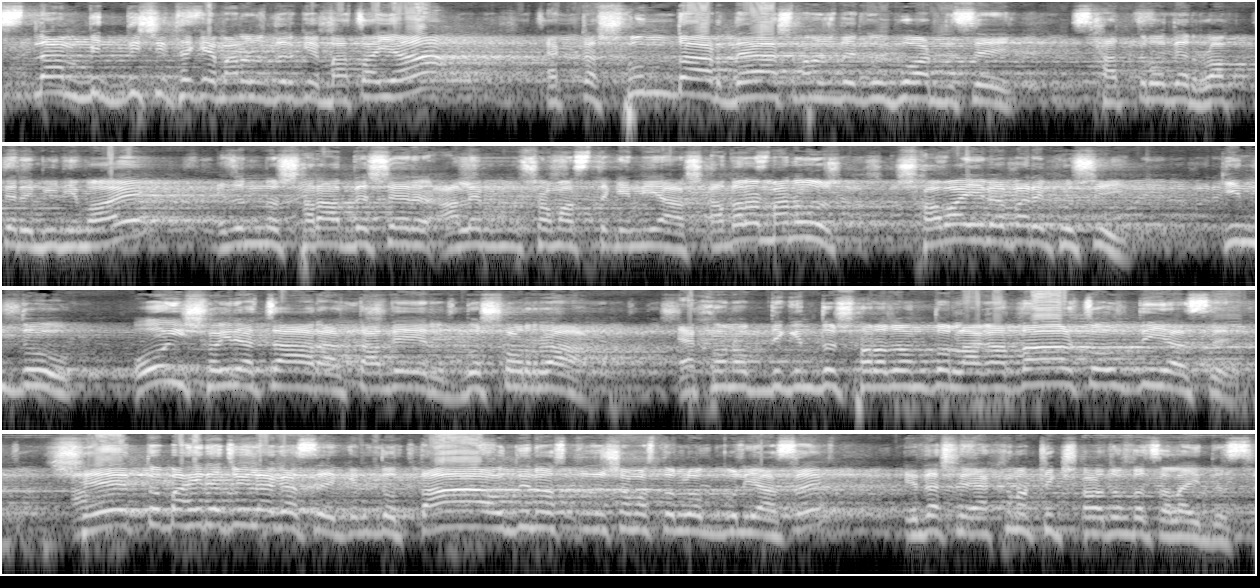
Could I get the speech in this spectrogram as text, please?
ইসলাম বিদ্বেষী থেকে মানুষদেরকে বাঁচাইয়া একটা সুন্দর দেশ মানুষদেরকে উপহার দিছে ছাত্রদের রক্তের বিনিময়ে। এজন্য সারা দেশের আলেম সমাজ থেকে নিয়ে সাধারণ মানুষ সবাই ব্যাপারে খুশি। কিন্তু ওই স্বৈরাচার আর তাদের দোসররা এখন অবধি কিন্তু ষড়যন্ত্র লাগাতার চলতেই আছে। সে তো বাহিরে চলে গেছে, কিন্তু তার অধীনস্থ যে সমস্ত লোকগুলি আছে এদেশে এখনও ঠিক ষড়যন্ত্র চালাইতেছে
